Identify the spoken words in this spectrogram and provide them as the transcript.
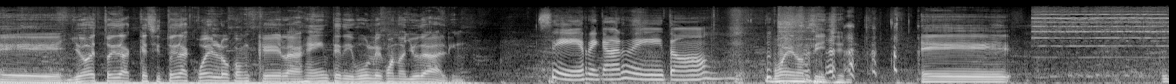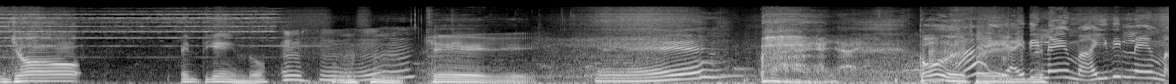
eh, yo estoy de, que si estoy de acuerdo con que la gente divulgue cuando ayuda a alguien. Sí, Ricardito. Bueno, teacher. eh, yo entiendo que ¿Eh? todo Ay, depende. hay dilema, hay dilema.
